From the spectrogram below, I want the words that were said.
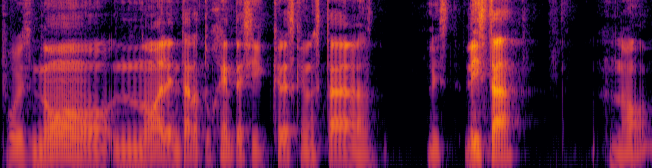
pues no, no alentar a tu gente si crees que no está lista, ¿no?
